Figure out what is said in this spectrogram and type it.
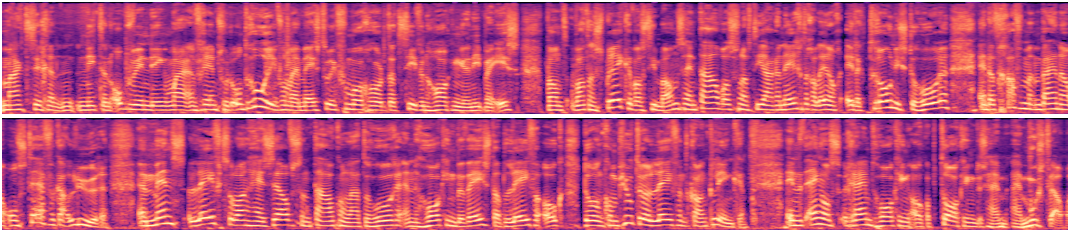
Maakt zich een, niet een opwinding, maar een vreemd soort ontroering van mij meest... toen ik vanmorgen hoorde dat Stephen Hawking er niet meer is. Want wat een spreker was die man. Zijn taal was vanaf de jaren 90 alleen nog elektronisch te horen... en dat gaf hem een bijna onsterfelijke allure. Een mens leeft zolang hij zelf zijn taal kan laten horen... en Hawking bewees dat leven ook door een computer levend kan klinken. In het Engels rijmt Hawking ook op talking, dus hij, hij moest wel.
